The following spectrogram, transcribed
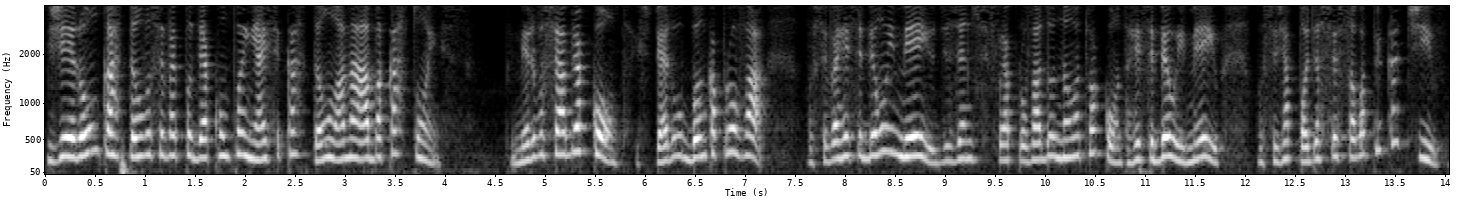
Gerou um cartão, você vai poder acompanhar esse cartão lá na aba cartões. Primeiro você abre a conta, espera o banco aprovar. Você vai receber um e-mail dizendo se foi aprovado ou não a tua conta. Recebeu o e-mail, você já pode acessar o aplicativo.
